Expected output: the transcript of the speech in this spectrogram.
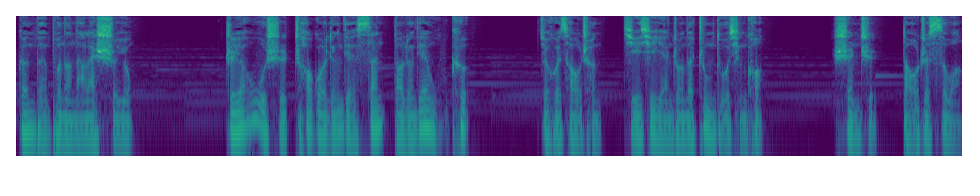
根本不能拿来食用。只要误食超过零点三到零点五克，就会造成极其严重的中毒情况，甚至导致死亡。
